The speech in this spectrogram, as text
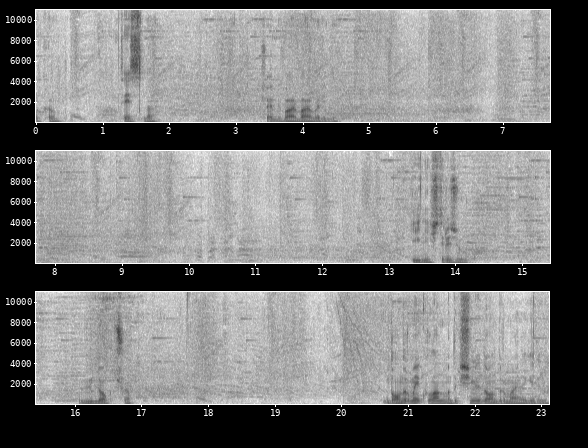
Bakalım. Tesla. Şöyle bir barbar var idi. İyileştirici. Büyülü okçu. Dondurmayı kullanmadık. Şimdi dondurmayla gelelim.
